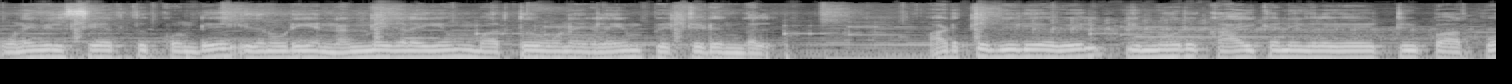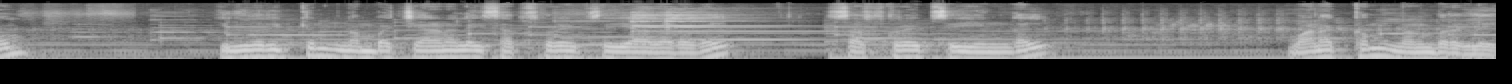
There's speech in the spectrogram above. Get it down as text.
உணவில் சேர்த்து கொண்டு இதனுடைய நன்மைகளையும் மருத்துவ குணங்களையும் பெற்றிடுங்கள். அடுத்த வீடியோவில் இன்னொரு காய்கனிகளை ஏற்றி பார்ப்போம். இதுவரைக்கும் நம்ம சேனலை சப்ஸ்கிரைப் செய்யாதவர்கள் சப்ஸ்கிரைப் செய்யுங்கள். வணக்கம் நண்பர்களே.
